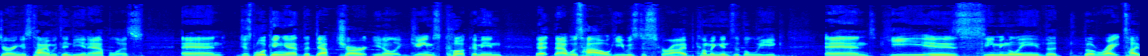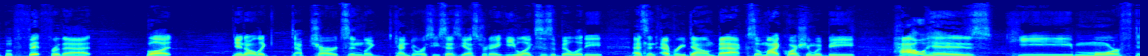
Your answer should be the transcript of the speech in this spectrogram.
during his time with Indianapolis. And just looking at the depth chart, you know, like James Cook, I mean, that that was how he was described coming into the league, and he is seemingly the the right type of fit for that. But you know, like depth charts and like Ken Dorsey says yesterday, he likes his ability as an every down back. So my question would be, how has he morphed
